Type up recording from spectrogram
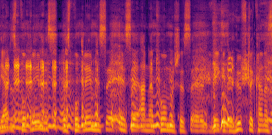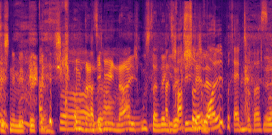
Ja, das Problem ist, das Problem ist, äh, ist äh, anatomisches. Äh, Wegen der Hüfte kann er sich nicht mehr bücken. Ich komme da nicht mehr. Ich muss dann wirklich Also Auch so ein Rollbrett oder so,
